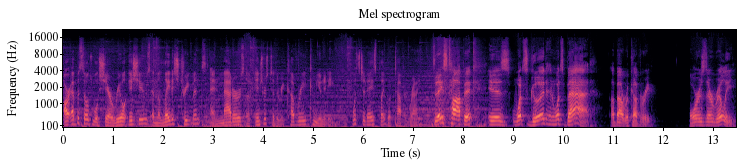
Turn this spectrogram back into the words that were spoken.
Our episodes will share real issues and the latest treatments and matters of interest to the recovery community. What's today's playbook topic, Ryan? Today's topic is what's good and what's bad about recovery. Or is there really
